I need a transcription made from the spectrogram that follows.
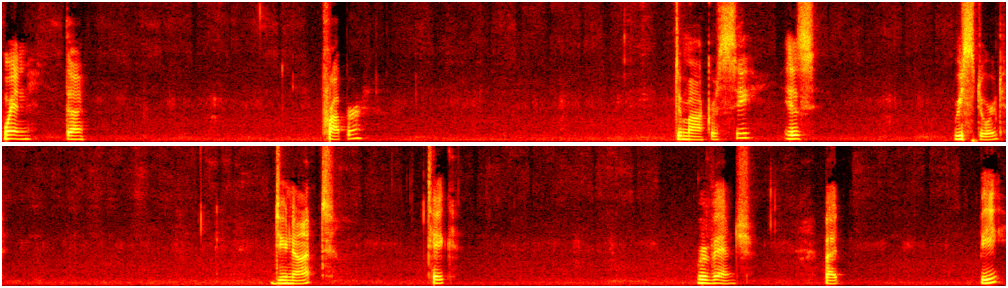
when the proper democracy is restored. Do not take revenge, but be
